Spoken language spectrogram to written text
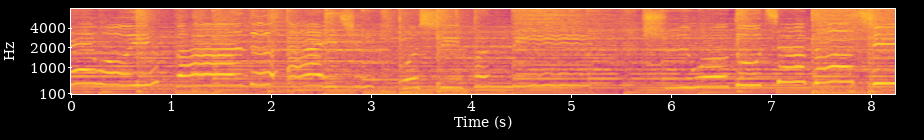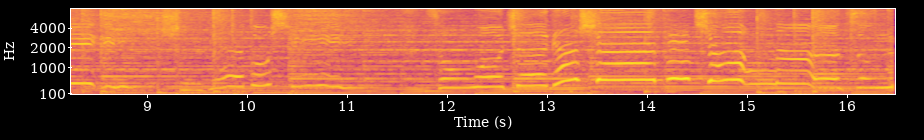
给我一半的爱情。我喜欢你，是我独家的记忆，谁也不行从我这个身体中拿走你。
